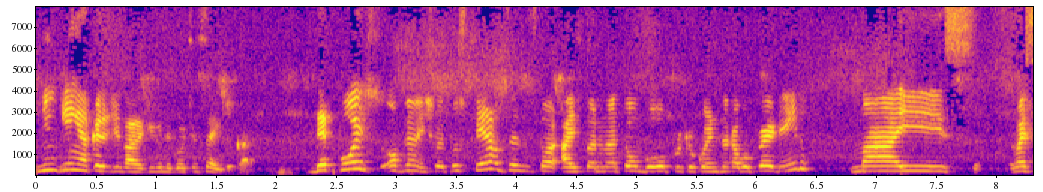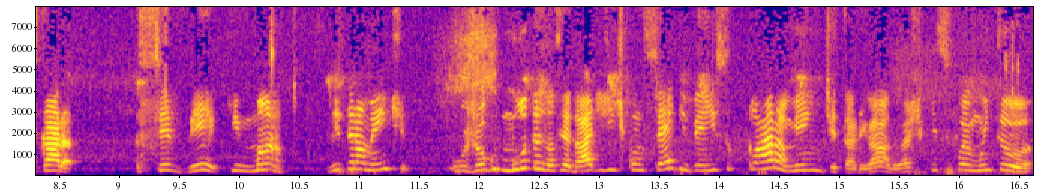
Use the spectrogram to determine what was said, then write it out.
Ninguém acreditava que aquele gol tinha saído, cara. Depois, obviamente, foi pros pênaltis, a história, a história não é tão boa porque o Corinthians acabou perdendo, mas, mas cara, você vê que, mano, literalmente, o jogo muda a sociedade, a gente consegue ver isso claramente, tá ligado? Eu acho que isso foi muito,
